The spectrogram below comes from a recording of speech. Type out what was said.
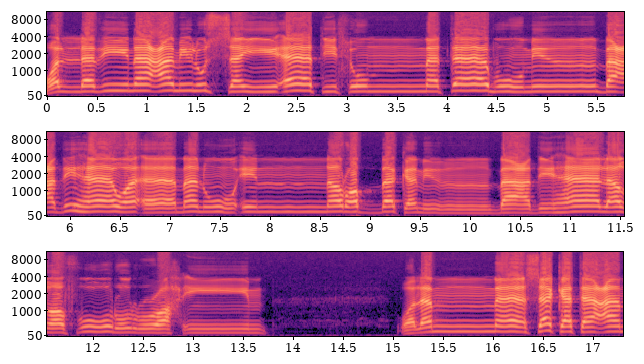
وَالَّذِينَ عَمِلُوا السَّيِّئَاتِ ثُمَّ تَابُوا مِن بَعْدِهَا وَآمَنُوا إِنَّ رَبَّكَ مِن بَعْدِهَا لَغَفُورٌ رَّحِيمٌ وَلَمَّا سَكَتَ عَن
